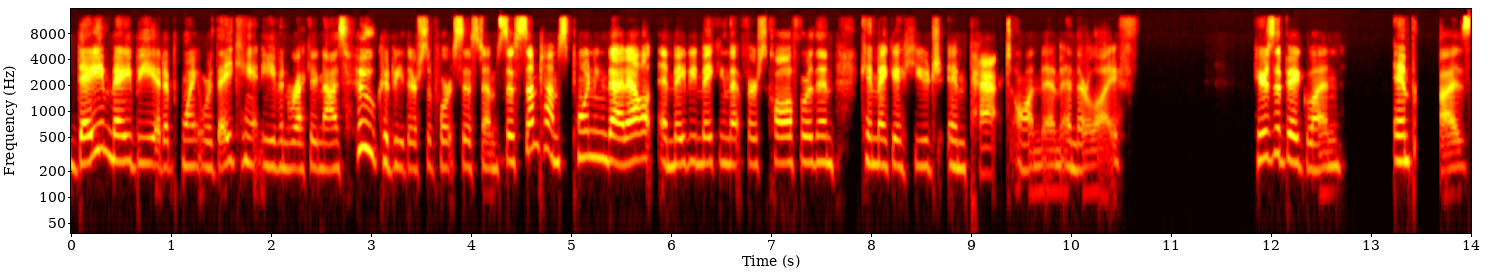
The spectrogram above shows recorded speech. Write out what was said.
They may be at a point where they can't even recognize who could be their support system. So sometimes pointing that out and maybe making that first call for them can make a huge impact on them and their life. Here's a big one empathize,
